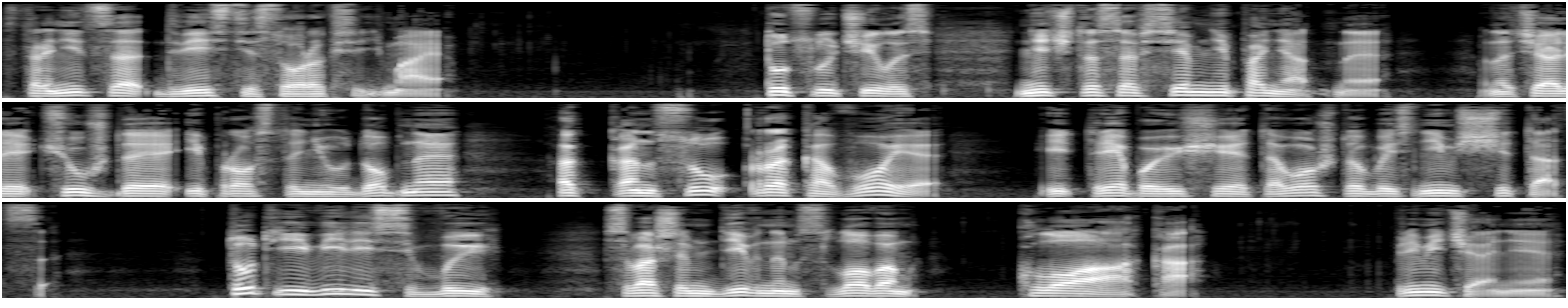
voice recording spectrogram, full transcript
Страница 247. Тут случилось нечто совсем непонятное, вначале чуждое и просто неудобное, а к концу роковое и требующее того, чтобы с ним считаться. Тут явились вы с вашим дивным словом «клоака». Примечание.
